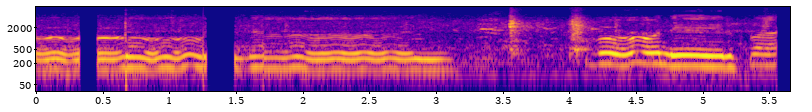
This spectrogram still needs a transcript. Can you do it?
বনের পা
